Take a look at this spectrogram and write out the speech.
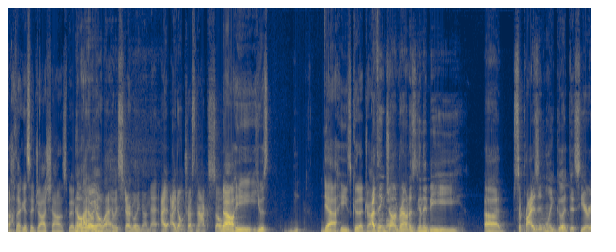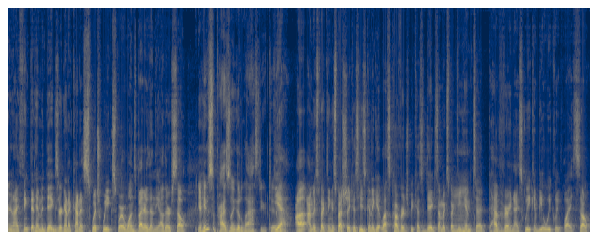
Oh, they're gonna say Josh Allen's good. no, I don't know why I was struggling on that. I, I don't trust Knox. So No, he he was. Yeah, he's good at dropping. I think John. Brown is going to be uh, surprisingly good this year, and I think that him and Diggs are going to kind of switch weeks where one's better than the other. So Yeah, he was surprisingly good last year too. yeah, uh, I'm expecting, especially because he's going to get less coverage because of Diggs. I'm expecting Mm. him to have a very nice week and be a weekly play. So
